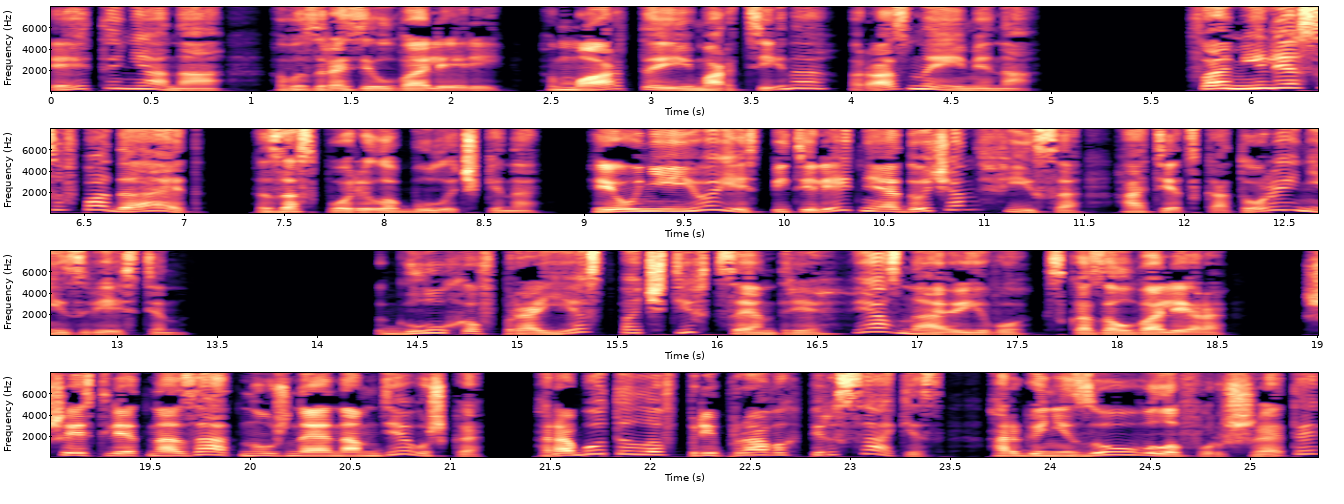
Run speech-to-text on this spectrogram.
«Это не она», — возразил Валерий. «Марта и Мартина — разные имена». «Фамилия совпадает», — заспорила Булочкина. «И у нее есть пятилетняя дочь Анфиса, отец которой неизвестен». «Глухов проезд почти в центре, я знаю его», — сказал Валера. Шесть лет назад нужная нам девушка работала в приправах Персакис, организовывала фуршеты,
